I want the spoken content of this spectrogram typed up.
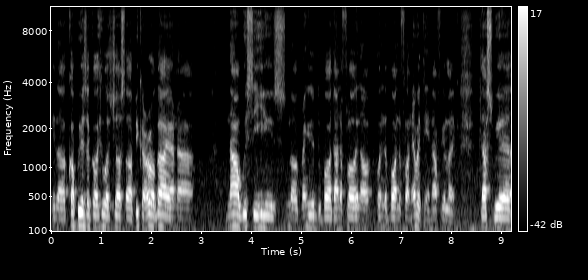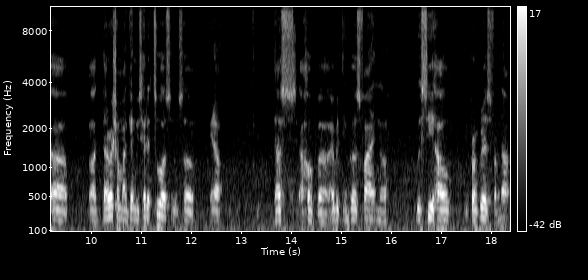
You know, a couple years ago he was just a pick and roll guy, and uh, now we see he's you know bringing the ball down the floor, you know, putting the ball on the floor and everything. I feel like that's where uh, uh, the direction of my game is headed towards. So, so you know, that's I hope uh, everything goes fine. You know, we'll see how we progress from now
